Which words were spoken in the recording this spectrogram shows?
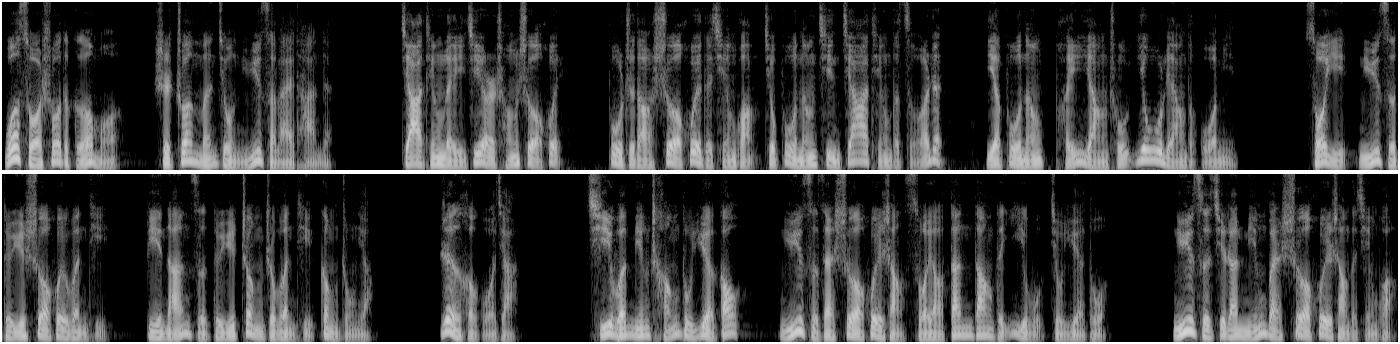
我所说的隔膜是专门就女子来谈的。家庭累积而成社会，不知道社会的情况，就不能尽家庭的责任，也不能培养出优良的国民。所以，女子对于社会问题比男子对于政治问题更重要。任何国家，其文明程度越高，女子在社会上所要担当的义务就越多。女子既然明白社会上的情况，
